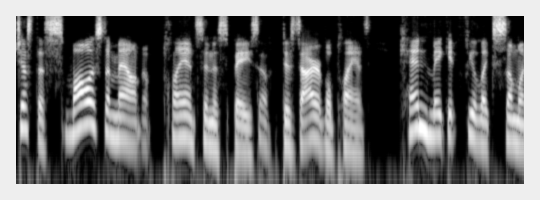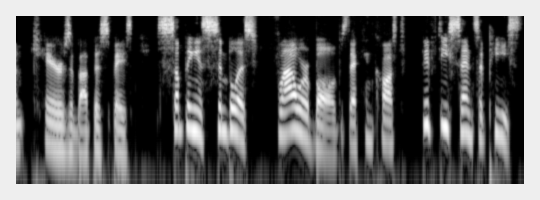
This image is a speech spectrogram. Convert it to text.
just the smallest amount of plants in a space of desirable plants can make it feel like someone cares about this space. Something as simple as flower bulbs that can cost 50 cents a piece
